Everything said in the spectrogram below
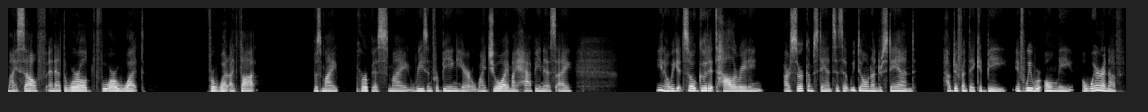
myself and at the world for what for what I thought was my purpose, my reason for being here, my joy, my happiness. I, you know, we get so good at tolerating our circumstances that we don't understand how different they could be if we were only aware enough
